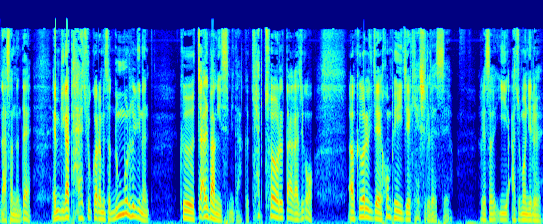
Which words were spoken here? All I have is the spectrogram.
나섰는데 MB가 다 해줄 거라면서 눈물 흘리는 그 짤방이 있습니다. 그 캡처를 따가지고 어, 그거를 이제 홈페이지에 게시를 했어요. 그래서 이 아주머니를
